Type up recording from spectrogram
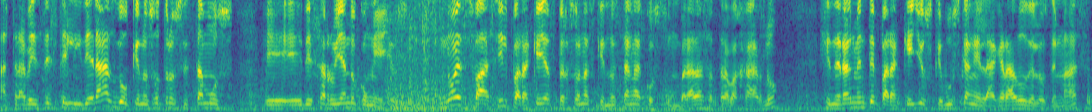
a través de este liderazgo que nosotros estamos eh, desarrollando con ellos. No es fácil para aquellas personas que no están acostumbradas a trabajarlo. Generalmente para aquellos que buscan el agrado de los demás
